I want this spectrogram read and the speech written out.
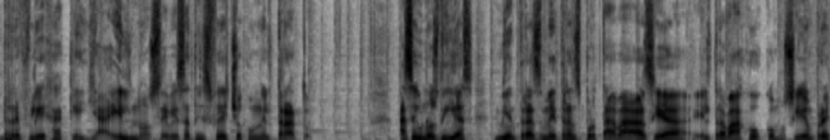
refleja que ya él no se ve satisfecho con el trato. Hace unos días, mientras me transportaba hacia el trabajo, como siempre,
